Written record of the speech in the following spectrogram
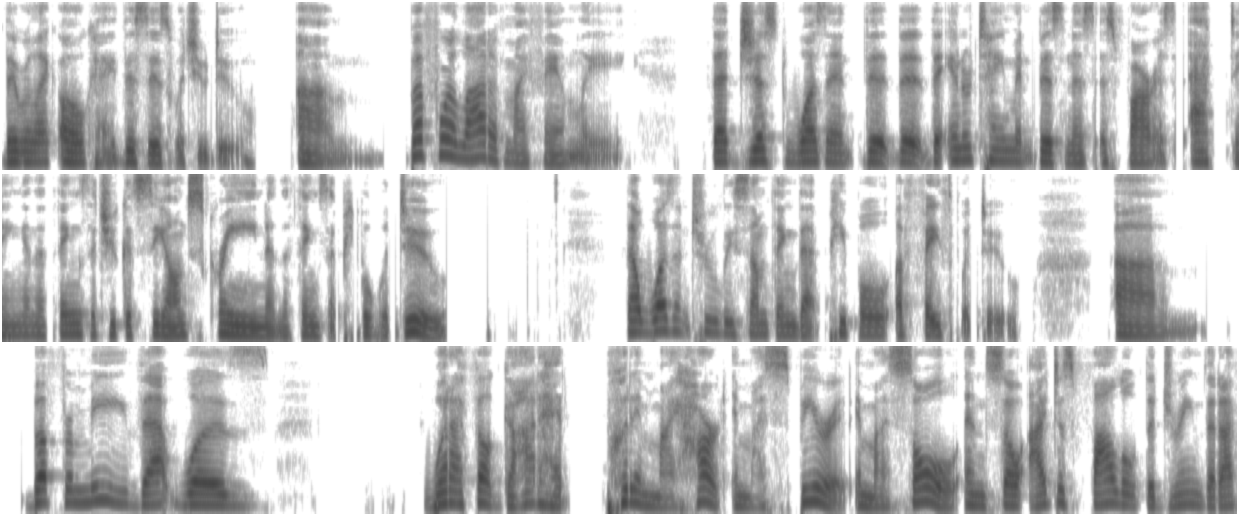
they were like, oh, okay, this is what you do. Um, but for a lot of my family, that just wasn't the, the the entertainment business as far as acting and the things that you could see on screen and the things that people would do. That wasn't truly something that people of faith would do. Um, but for me, that was what I felt God had put in my heart, in my spirit, in my soul. And so I just followed the dream that I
